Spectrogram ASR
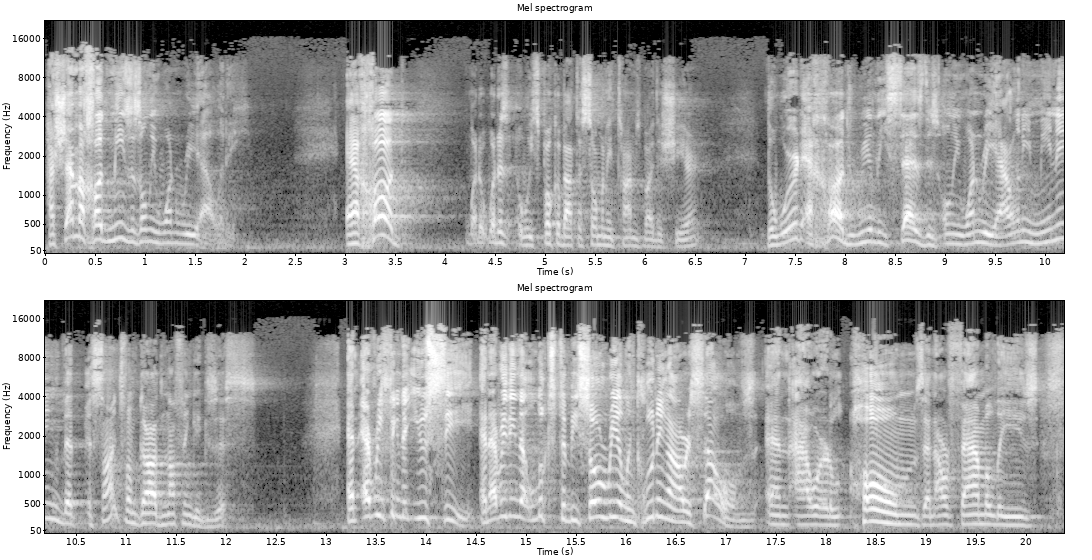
Hashem Echad means there's only one reality. Echad what, what is, we spoke about this so many times by the shiur. The word echad really says there's only one reality, meaning that aside from God, nothing exists. And everything that you see, and everything that looks to be so real, including ourselves and our homes and our families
